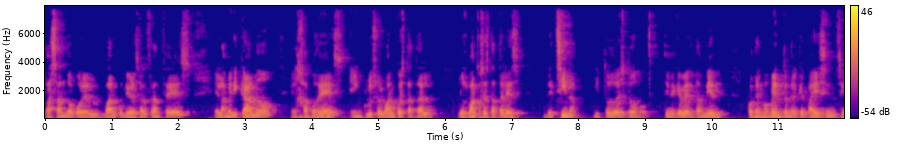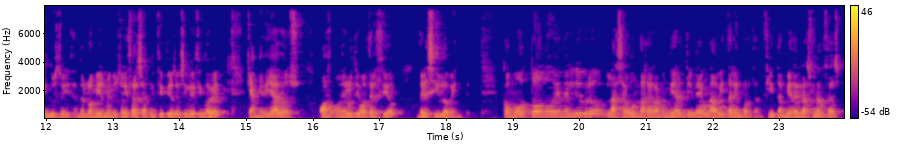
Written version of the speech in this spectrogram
pasando por el Banco Universal francés, el americano, el japonés e incluso el banco estatal, los bancos estatales de China. Y todo esto tiene que ver también con el momento en el que el país se industrializa. No es lo mismo industrializarse a principios del siglo XIX que a mediados o en el último tercio del siglo XX. Como todo en el libro, la Segunda Guerra Mundial tiene una vital importancia y también en las finanzas,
